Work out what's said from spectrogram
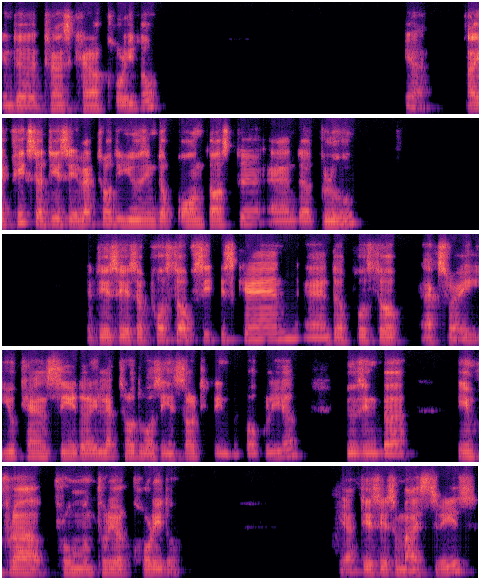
in the transcanal corridor. Yeah, I fixed this electrode using the bone dust and the glue. This is a post-op CT scan and a post-op X-ray. You can see the electrode was inserted in the cochlea using the infrapromontorial corridor. Yeah, this is my series.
